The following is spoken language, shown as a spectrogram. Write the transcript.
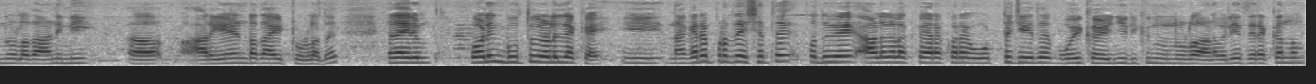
എന്നുള്ളതാണ് ഇനി അറിയേണ്ടതായിട്ടുള്ളത്. ഏതായാലും പോളിംഗ് ബൂത്തുകളിലൊക്കെ ഈ നഗരപ്രദേശത്ത് പൊതുവെ ആളുകളൊക്കെ ഏറെക്കുറെ വോട്ട് ചെയ്ത് പോയി കഴിഞ്ഞിരിക്കുന്നു എന്നുള്ളതാണ്. വലിയ തിരക്കൊന്നും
